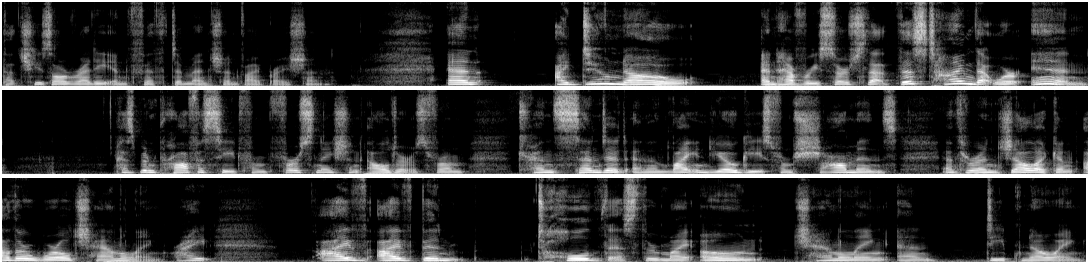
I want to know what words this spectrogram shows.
that she's already in fifth dimension vibration. And I do know and have researched that this time that we're in has been prophesied from First Nation elders, from transcended and enlightened yogis, from shamans, and through angelic and other world channeling, right? I've I've been told this through my own channeling and deep knowing.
